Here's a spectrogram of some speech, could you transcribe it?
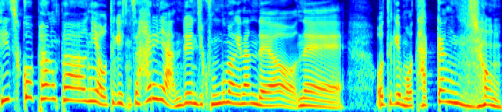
디스코 팡팡이 어떻게 진짜 할인이 안 되는지 궁금하긴 한데요. 네. 어떻게 뭐 닭강정,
